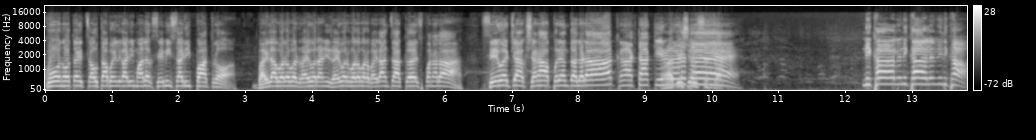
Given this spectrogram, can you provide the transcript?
कोण होत आहे चौथा बैलगाडी मालक? सेमी साठी पात्र. बैला बरोबर ड्रायव्हर आणि ड्रायव्हर बरोबर बैलांचा कस पण आला शेवटच्या क्षणापर्यंत लढत. अतिशय सुंदर. निकाल निकाल आणि निकाल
